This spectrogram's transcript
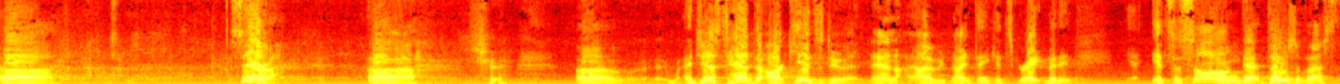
Uh, Sarah. Uh, uh, I just had the, our kids do it, and I, I think it's great. But it, it's a song that those of us,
